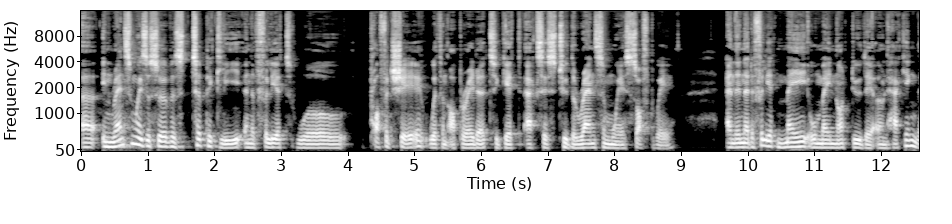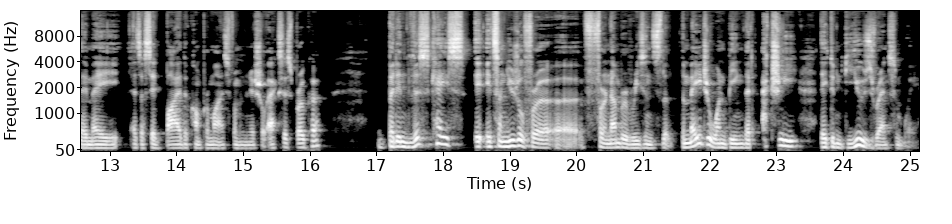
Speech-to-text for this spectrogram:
Uh, in ransomware as a service, typically an affiliate will profit share with an operator to get access to the ransomware software and then that affiliate may or may not do their own hacking. They may, as I said, buy the compromise from an initial access broker. But in this case, it's unusual for a, uh, for a number of reasons. The, the major one being that actually they didn't use ransomware.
